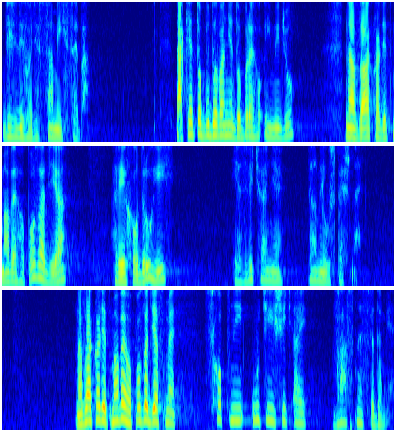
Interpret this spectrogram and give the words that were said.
vyzdvihovať samých seba. Takéto budovanie dobrého imidžu na základe tmavého pozadia hriechov druhých je zvyčajne veľmi úspešné. Na základe tmavého pozadia sme schopní utíšiť aj vlastné svedomie.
